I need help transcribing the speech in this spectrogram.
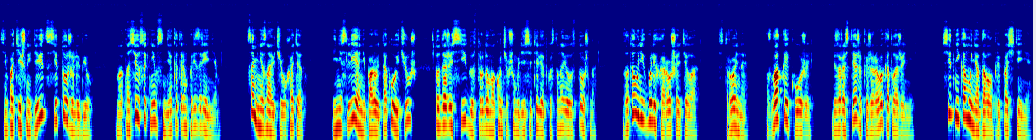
Симпатичных девиц Сид тоже любил, но относился к ним с некоторым презрением. Сами не знают, чего хотят. И несли они порой такую чушь, что даже Сиду, с трудом окончившему десятилетку, становилось тошно. Зато у них были хорошие тела, стройные, с гладкой кожей, без растяжек и жировых отложений. Сид никому не отдавал предпочтения,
